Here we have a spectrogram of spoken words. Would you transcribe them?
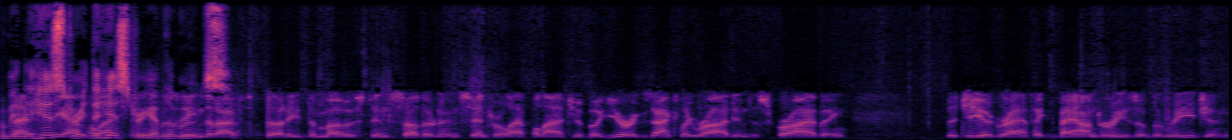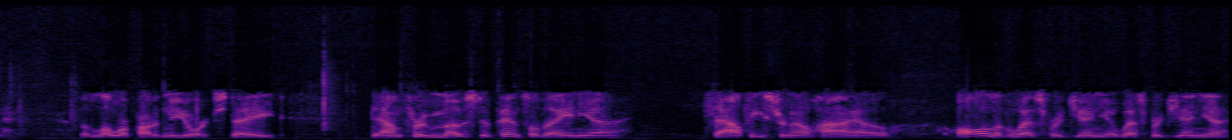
I mean the history, the, the history of the roots that I've studied the most in southern and central Appalachia. But you're exactly right in describing the geographic boundaries of the region. The lower part of New York State, down through most of Pennsylvania, southeastern Ohio, all of West Virginia. West Virginia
